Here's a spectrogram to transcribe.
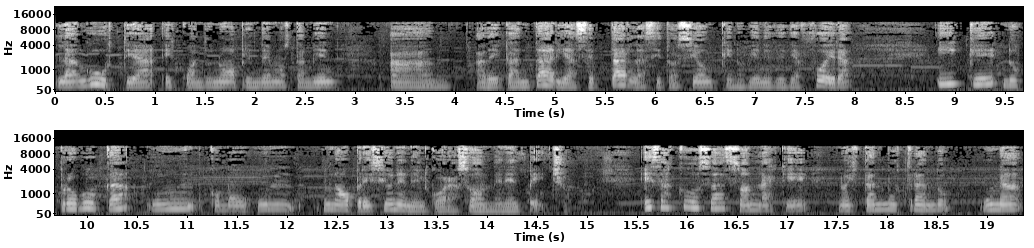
La angustia es cuando no aprendemos también a, decantar y a aceptar la situación que nos viene desde afuera y que nos provoca un, como una opresión en el corazón, en el pecho. Esas cosas son las que nos están mostrando una,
